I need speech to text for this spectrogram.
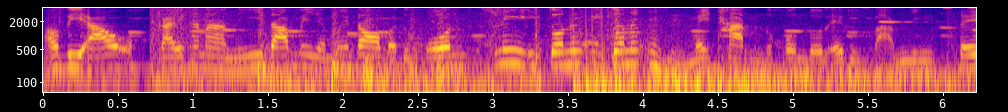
เอาดิเอาไกลขนาดนี้ดาเมจยังไม่ดอปอะทุกคน นี่อีกตัวหนึงอีกตัวหนึงไม่ทันทุกคนโดนเอสามยิงเฮ้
